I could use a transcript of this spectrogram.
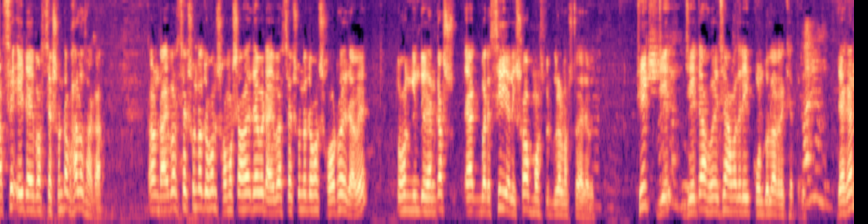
আছে এই ড্রাইভার সেকশনটা ভালো থাকার। কারণ ড্রাইভার সেকশনটা যখন সমস্যা হয়ে যাবে ড্রাইভার সেকশনটা যখন শর্ট হয়ে যাবে তখন কিন্তু এখানকার একবারে সিরিয়ালি সব মসপেটগুলো নষ্ট হয়ে যাবে। ঠিক যে, যেটা হয়েছে আমাদের এই কন্ট্রোলারের ক্ষেত্রে। দেখেন,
